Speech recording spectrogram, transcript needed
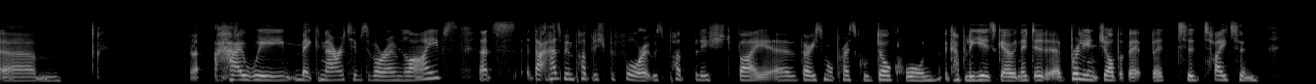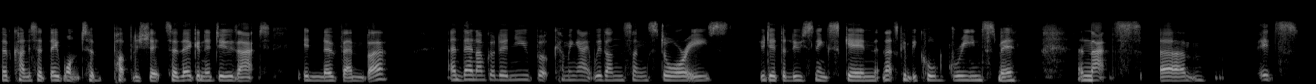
um, how we make narratives of our own lives. That's that has been published before. It was published by a very small press called Doghorn a couple of years ago, and they did a brilliant job of it. But uh, Titan have kind of said they want to publish it. So they're going to do that in November. And then I've got a new book coming out with Unsung Stories, who did The Loosening Skin. And that's going to be called Greensmith. And that's um, it's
